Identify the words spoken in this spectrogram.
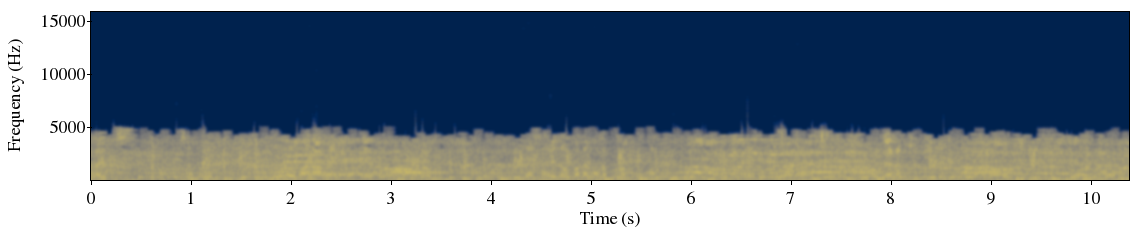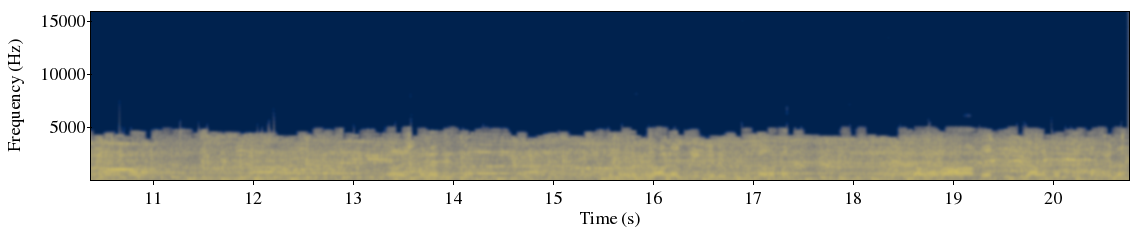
lights sa loob. Ulo pa namin, kompleto. Nasa ilaw pa lang, alam mo lang kung ano. Ka lang sumili. Ayos pala nito. Ito, mga ano, kikilipin mo sa harapan. Bago ka kakakit, bibilangin mo kung pangilan.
